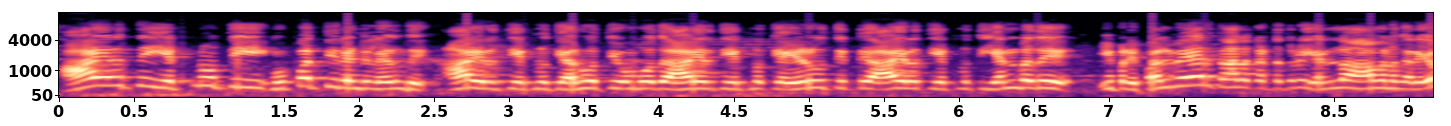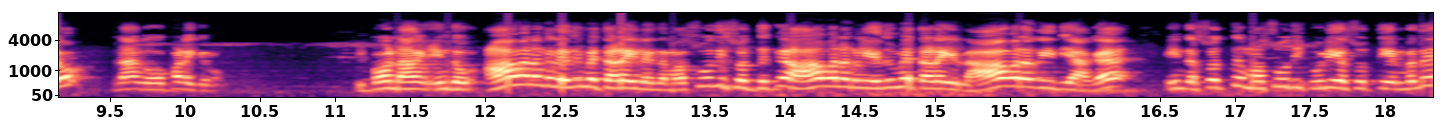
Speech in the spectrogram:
ஆயிரத்தி எட்நூத்தி முப்பத்தி ரெண்டுல இருந்து ஆயிரத்தி எட்நூத்தி அறுபத்தி ஒன்பது ஆயிரத்தி எட்நூத்தி எழுபத்தி எட்டு ஆயிரத்தி எட்நூத்தி எண்பது இப்படி பல்வேறு காலகட்டத்திலும் எல்லா ஆவணங்களையும் நாங்க ஒப்படைக்கிறோம். இப்போ நான் இந்த ஆவணங்கள் எதுவுமே தடையில்லை. இந்த மசூதி சொத்துக்கு ஆவணங்கள் எதுவுமே தடையில்லை. ஆவண ரீதியாக இந்த சொத்து மசூதிக்குரிய சொத்து என்பது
